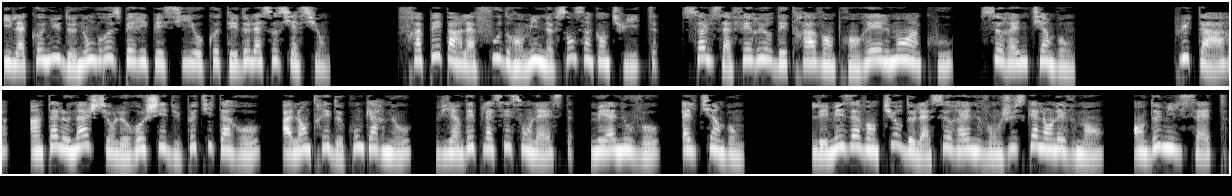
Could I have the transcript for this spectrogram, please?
il a connu de nombreuses péripéties aux côtés de l'association. Frappé par la foudre en 1958, seule sa ferrure d'étrave en prend réellement un coup, Sereine tient bon. Plus tard, un talonnage sur le rocher du Petit Tarot, à l'entrée de Concarneau, vient déplacer son lest, mais à nouveau, elle tient bon. Les mésaventures de la Sereine vont jusqu'à l'enlèvement. En 2007,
